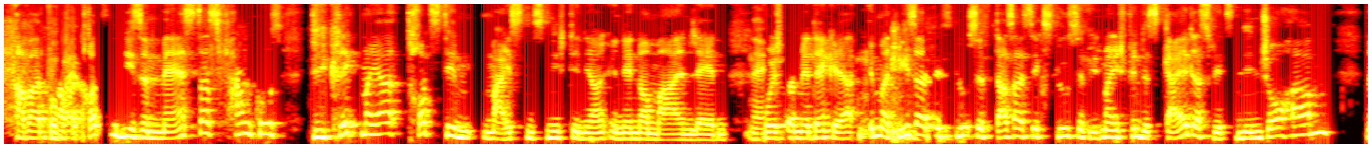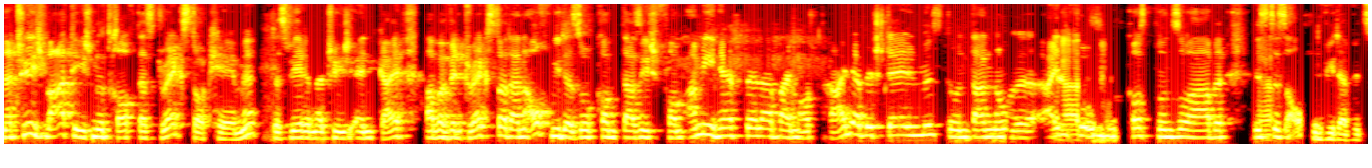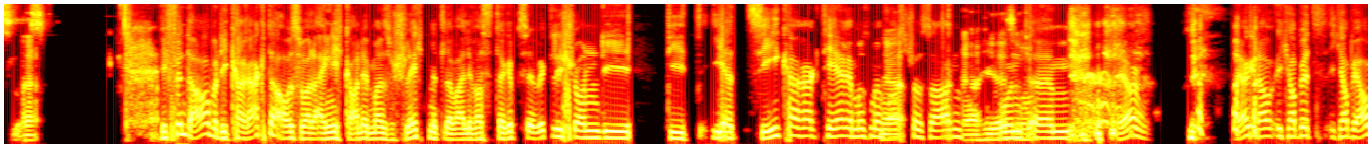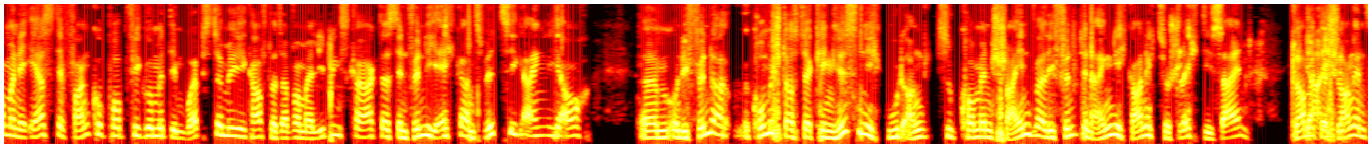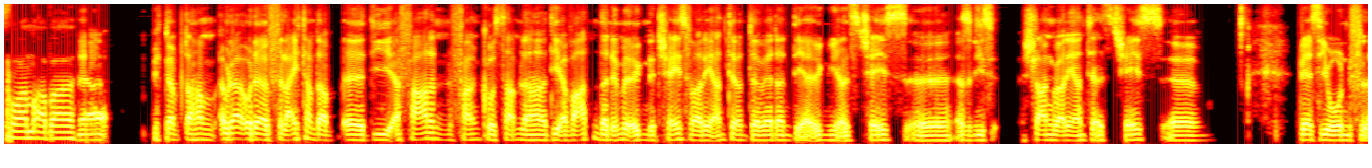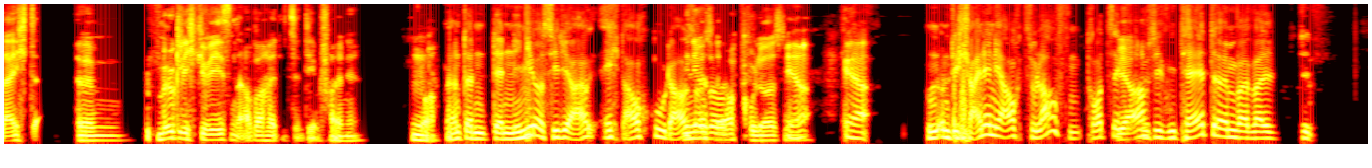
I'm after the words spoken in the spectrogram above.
Aber, Wobei- aber trotzdem diese Masters Funkos, die kriegt man ja trotzdem meistens nicht in, ja, in den normalen Läden. Nee. Wo ich bei mir denke, ja, immer dieser ist Exclusive, das heißt Exclusive. Ich meine, ich finde es geil, dass wir jetzt Ninja haben. Natürlich warte ich nur drauf, dass Dragstore käme. Das wäre natürlich endgeil. Aber wenn Dragstore dann auch wieder so kommt, dass ich vom Ami-Hersteller beim Australier bestellen müsste und dann noch äh, Ja, Einfuhrkosten und so habe, ist Ja. das auch schon wieder witzlos. Ich finde auch aber die Charakterauswahl eigentlich gar nicht mal so schlecht mittlerweile. Was, da gibt's ja wirklich schon die, die eher C-Charaktere, muss man Ja. fast schon sagen. Ja, hier Und so. ähm, ja, ja genau. Ich habe jetzt, ich habe ja auch meine erste Funko Pop Figur mit dem Webster mir gekauft, weil es einfach mein Lieblingscharakter ist. Den finde ich echt ganz witzig eigentlich auch. Ähm, und ich finde auch komisch, dass der King Hiss nicht gut anzukommen scheint, weil ich finde den eigentlich gar nicht so schlecht designt. Klar Ja, mit der Schlangenform, aber Ja, ich glaube, da haben, oder, oder vielleicht haben da äh, die erfahrenen Funko-Sammler, die erwarten dann immer irgendeine Chase-Variante und da wäre dann der irgendwie als Chase, äh, also die Schlangenvariante als Chase-Version vielleicht ähm, möglich gewesen, aber halt jetzt in dem Fall ne. und dann, der Ninja sieht ja auch, echt auch gut aus. Ninja sieht also, auch cool aus. Ja. Ja. Und, und die scheinen ja auch zu laufen, trotz Ja. Exklusivität, ähm, weil, weil die,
